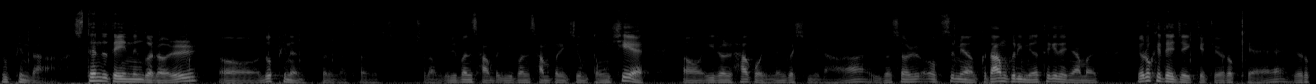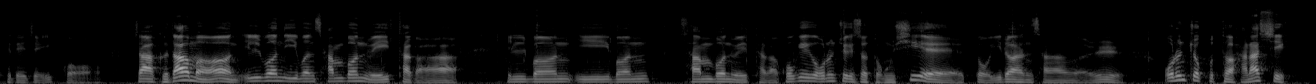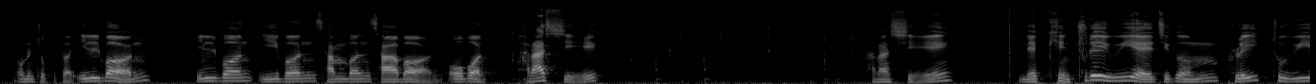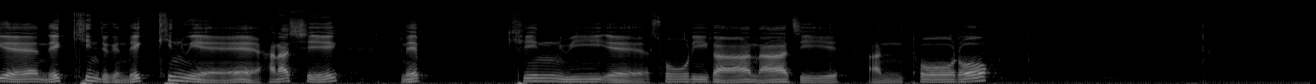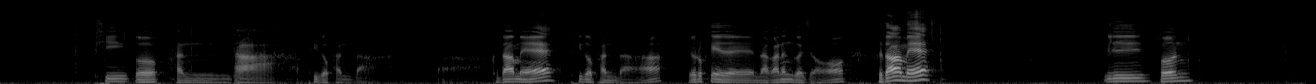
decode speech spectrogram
눕힌다. 스탠드 돼 있는 거를 어, 눕히는 그런 것처럼 1번, 4번, 2번, 3번이 지금 동시에 어, 일을 하고 있는 것입니다. 이것을 없으면 그 다음 그림이 어떻게 되냐면 이렇게 되어 있겠죠. 이렇게 이렇게 되어 있고 자그 다음은 1번, 2번, 3번 웨이터가 1번, 2번, 3번 웨이터가 고객의 오른쪽에서 동시에 또 이러한 상황을 오른쪽부터 하나씩 오른쪽부터 1번, 1번, 2번, 3번, 4번, 5번 하나씩 하나씩 냅킨 트레이 위에 지금 플레이트 위에 냅킨 저기 냅킨 위에 하나씩 냅킨 위에 소리가 나지 않도록 픽업한다. 픽업한다. 아, 그 다음에 픽업한다. 이렇게 나가는 거죠. 그 다음에 1번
